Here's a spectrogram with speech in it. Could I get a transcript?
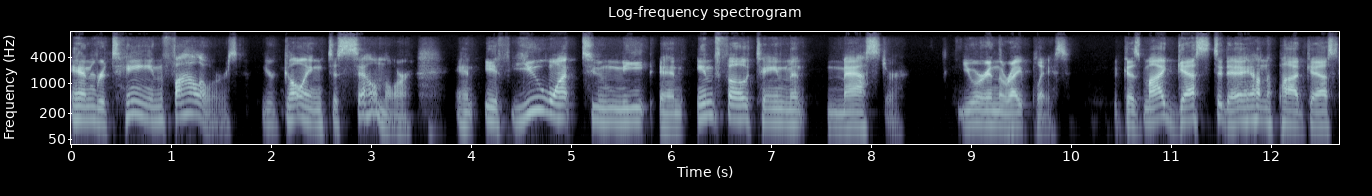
and retain followers. You're going to sell more. And if you want to meet an infotainment master, you are in the right place because my guest today on the podcast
